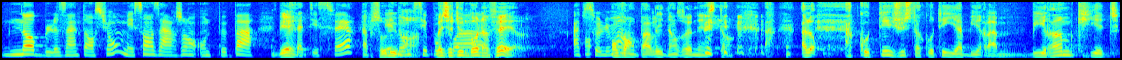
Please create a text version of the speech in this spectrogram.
nobles intentions, mais sans argent, on ne peut pas Bien. les satisfaire. Et absolument. donc, c'est Mais c'est une pourquoi- bonne affaire. Absolument. On va en parler dans un instant. Alors, à côté, juste à côté, il y a Biram. Biram qui est,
